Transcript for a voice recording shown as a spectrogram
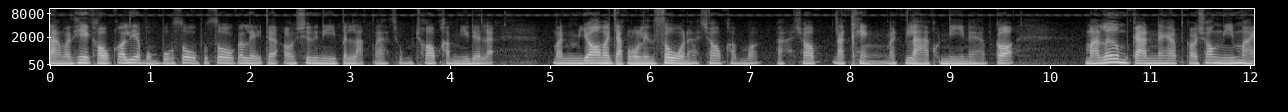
ต่างประเทศเขาก็เรียกผมปูโซปูโซก็เลยจะเอาชื่อนี้เป็นหลักนะผมชอบคำนี้ด้วยแหละ มันย่อมาจากโรเลนโซนะชอบคำว่าอชอบนักแข่งนักกีฬาคนนี้นะครับ ก็มาเริ่มกันนะครับก็ช่องนี้ใหม่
